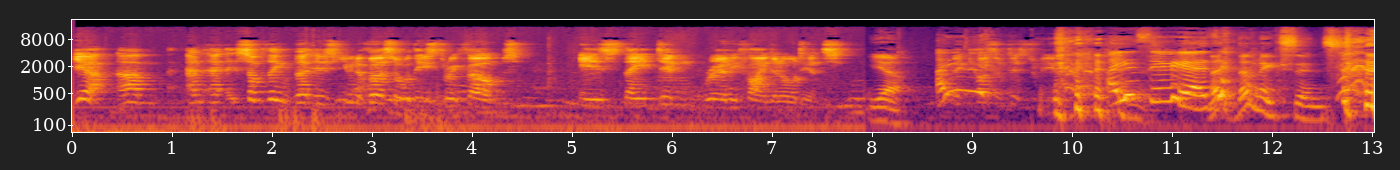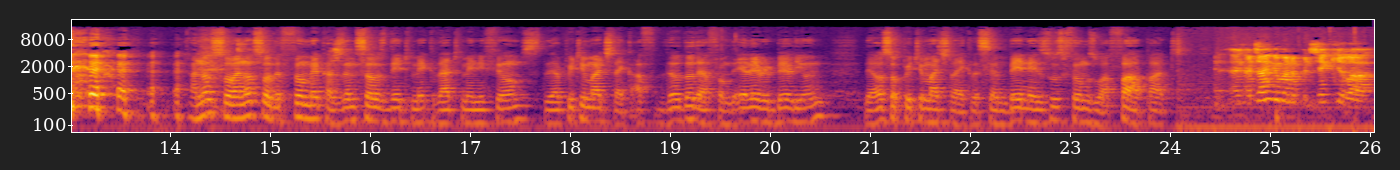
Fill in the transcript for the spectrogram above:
Yeah, um, and uh, something that is universal with these three films is they didn't really find an audience Yeah, Are you, because of distribution. are you serious? that that makes sense. And also, and also, the filmmakers themselves didn't make that many films. They are pretty much like, af- though though they're from the LA Rebellion, they're also pretty much like the Sembènes, whose films were far apart. Adanggaman in particular,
